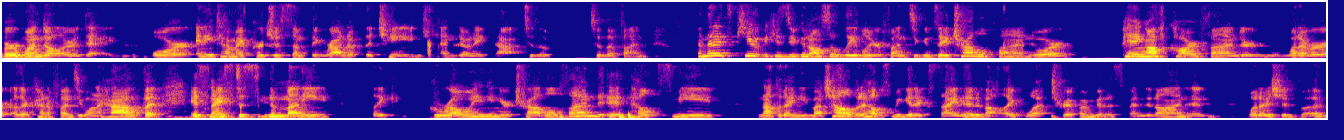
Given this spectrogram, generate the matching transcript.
over $1 a day or anytime I purchase something, round up the change and donate that to the to the fund. And then it's cute because you can also label your funds. You can say travel fund or paying off car fund or whatever other kind of funds you want to have but it's nice to see the money like growing in your travel fund it helps me not that i need much help but it helps me get excited about like what trip i'm going to spend it on and what i should book.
